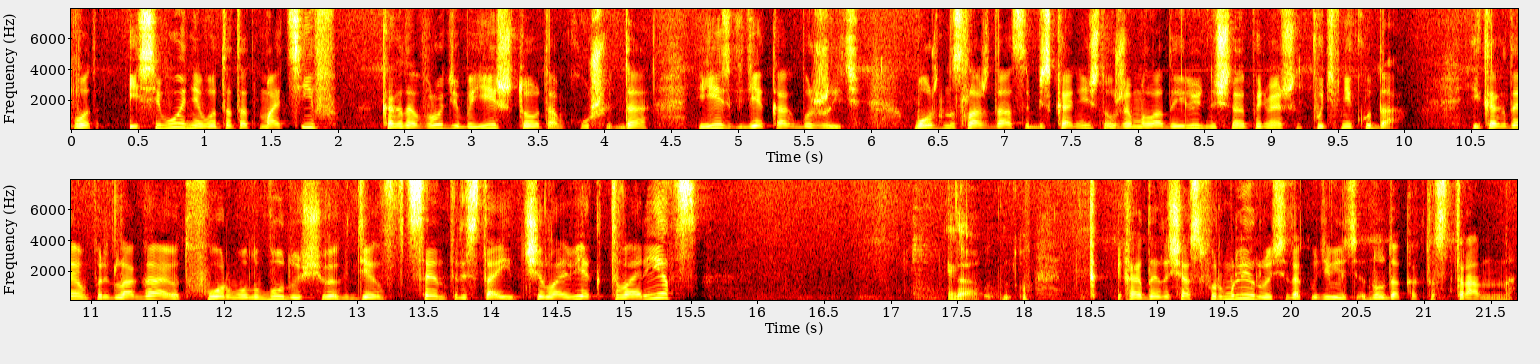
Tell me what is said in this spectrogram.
Вот. И сегодня вот этот мотив, когда вроде бы есть что там кушать, да, есть где как бы жить. Можно наслаждаться бесконечно, уже молодые люди начинают понимать, что это путь в никуда. И когда им предлагают формулу будущего, где в центре стоит человек-творец – да. И когда это сейчас сформулировали, все так удивились, ну да, как-то странно.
